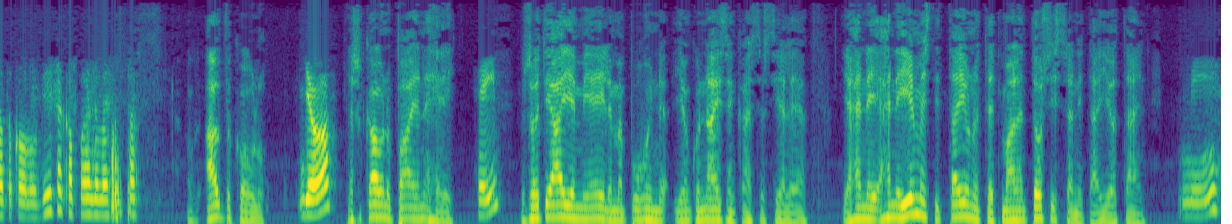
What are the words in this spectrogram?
autokoulun viisakapuhelimessa. Autokoulu? Joo, Tässä on Kauno Paajanen, hei. hei. Mä soitin aiemmin eilen, mä puhuin jonkun naisen kanssa siellä ja, ja hän, ei, hän ei ilmeisesti tajunnut, että mä olen tosissani tai jotain. Niin.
